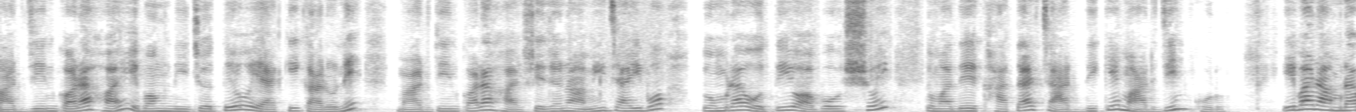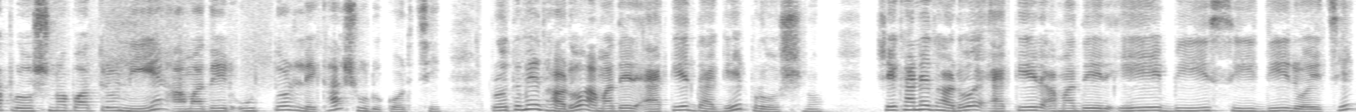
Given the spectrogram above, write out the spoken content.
মার্জিন করা হয় এবং নিচতেও একই কারণে মার্জিন করা হয়। সেজন্য আমি চাইব তোমরা অতি অবশ্যই তোমাদের খাতার চারদিকে মার্জিন করো। এবার আমরা প্রশ্নপত্র নিয়ে আমাদের উত্তর লেখা শুরু করছি। প্রথমে ধরো আমাদের একের দাগে প্রশ্ন। সেখানে ধরো একের আমাদের এ বি সি ডি রয়েছে।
